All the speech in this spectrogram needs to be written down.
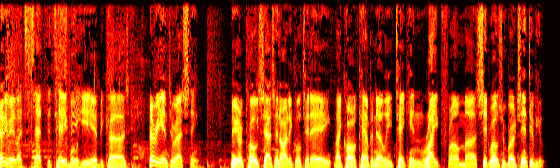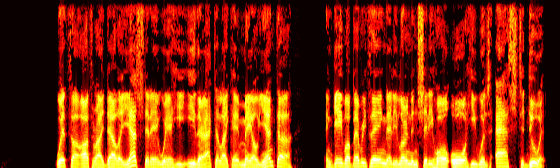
Anyway, let's set the table here because very interesting. New York Post has an article today by Carl Campanile taken right from uh, Sid Rosenberg's interview with uh, Arthur Aidala yesterday, where he either acted like a male yenta and gave up everything that he learned in City Hall, or he was asked to do it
